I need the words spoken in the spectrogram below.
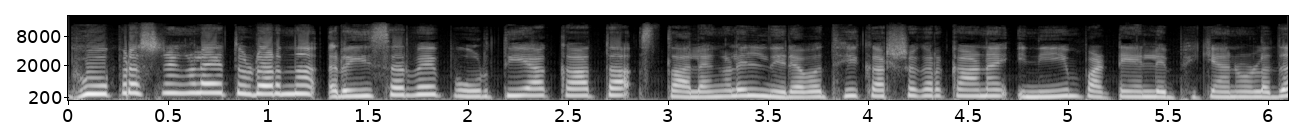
ഭൂപ്രശ്നങ്ങളെ തുടർന്ന് റീസർവേ പൂർത്തിയാക്കാത്ത സ്ഥലങ്ങളിൽ നിരവധി കർഷകർക്കാണ് ഇനിയും പട്ടയം ലഭിക്കാനുള്ളത്.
